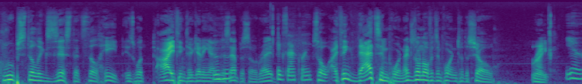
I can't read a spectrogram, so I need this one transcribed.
groups still exist that still hate is what I think they're getting at in this episode, right? Exactly. So I think that's important. I just don't know if it's important to the show Right. Yeah.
